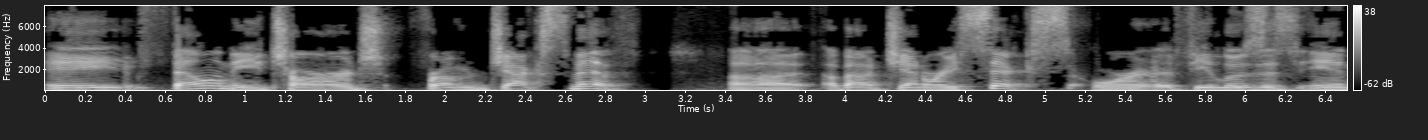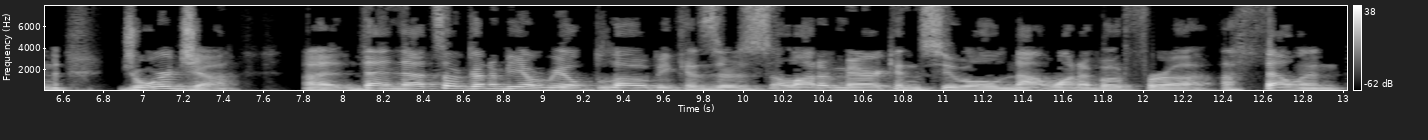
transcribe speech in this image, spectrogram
a felony charge from Jack Smith uh, about January 6th, or if he loses in Georgia uh, then that's going to be a real blow because there's a lot of Americans who will not want to vote for a, a, felon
